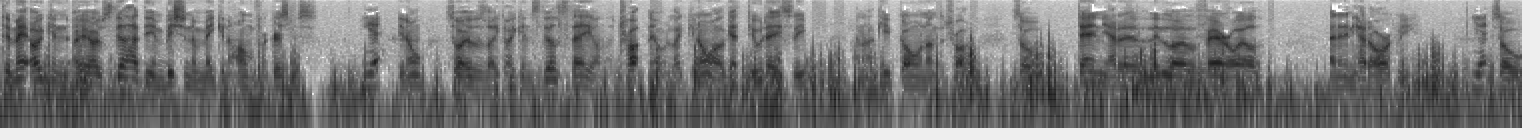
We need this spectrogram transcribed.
to make I can I, I still had the ambition of making a home for Christmas. Yeah. You know, so I was like, I can still stay on the trot now. Like you know, I'll get two days sleep and I'll keep going on the trot. So then you had a little oil, Fair Isle, and then you had Orkney. Yeah. So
